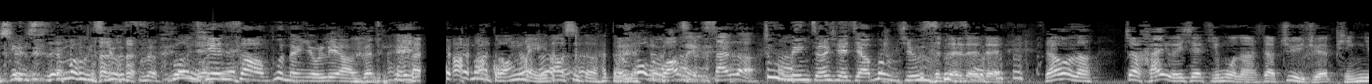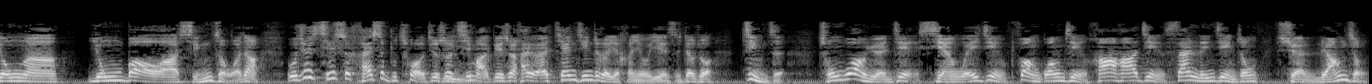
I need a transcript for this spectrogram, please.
修斯，孟修斯，孟天上不能有两个。孟广美倒是的，对对？孟广美三乐，著名哲学家孟修斯。对对对，然后呢，这还有一些题目呢，叫拒绝平庸啊。拥抱啊，行走啊，这样，我觉得其实还是不错。就是说，起码比如说还有哎，天津这个也很有意思，叫做镜子，从望远镜、显微镜、放光镜、哈哈镜、三棱镜中选两种，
